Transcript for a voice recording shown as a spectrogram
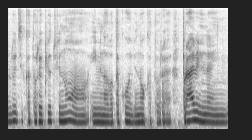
люди, которые пьют вино, именно вот такое вино, которое правильное,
